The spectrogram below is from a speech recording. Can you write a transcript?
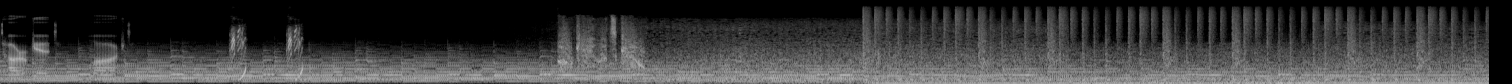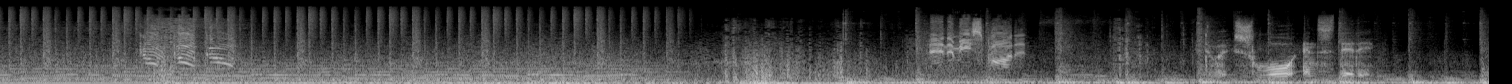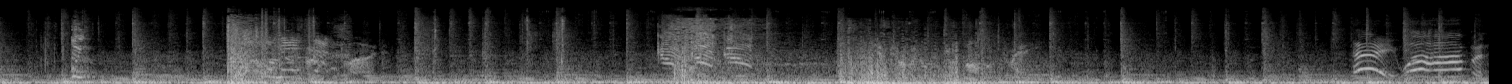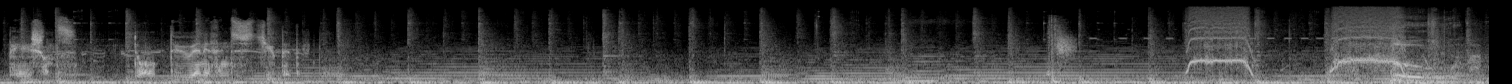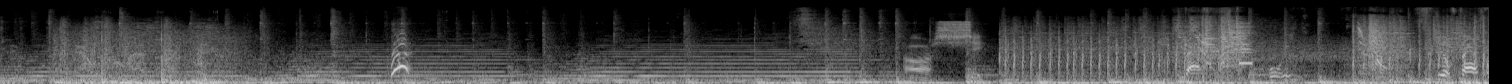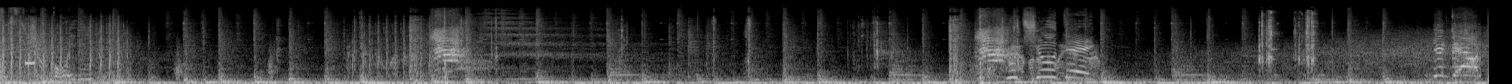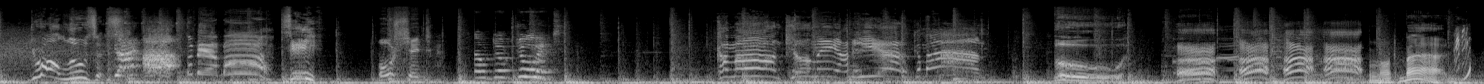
Target locked. It slow and steady. Hey, what happened? Patience. Don't do anything stupid. Still fast, boy. Good shooting! Get down! You're all losers! Shut up! Come here, more! See? Bullshit. No, don't do it! Come on, kill me. I'm here. Come on. Not bad.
